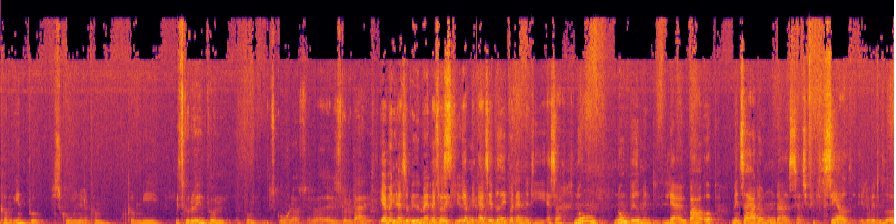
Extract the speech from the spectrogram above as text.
komme ind på skolen, eller komme, komme i... Skal du ind på en, på en skole også, eller, eller skal du bare jamen, ind altså, bedemand, og så i kirken? Jamen, eller? altså, jeg ved ikke, hvordan de... Altså, nogen, nogen bedemænd lærer jo bare op, men så er der jo nogen, der er certificeret, eller hvad det hedder,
